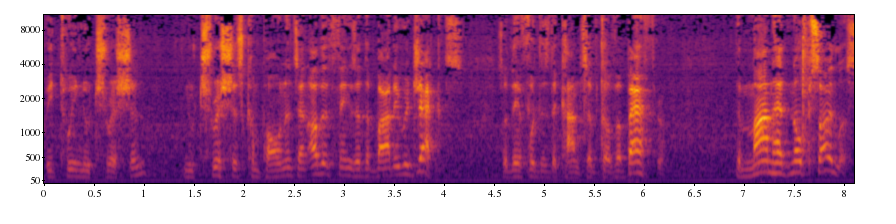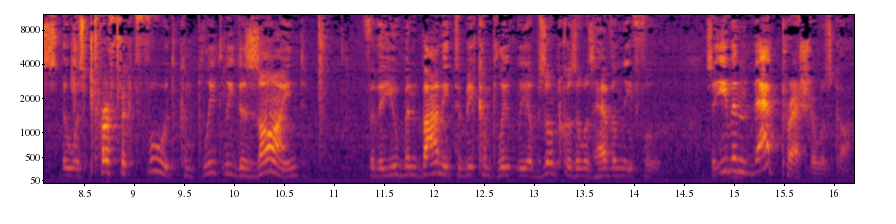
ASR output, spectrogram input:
between nutrition, nutritious components, and other things that the body rejects. So therefore, there's the concept of a bathroom. The man had no psilus. It was perfect food, completely designed for the human body to be completely absorbed because it was heavenly food. So even that pressure was gone.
